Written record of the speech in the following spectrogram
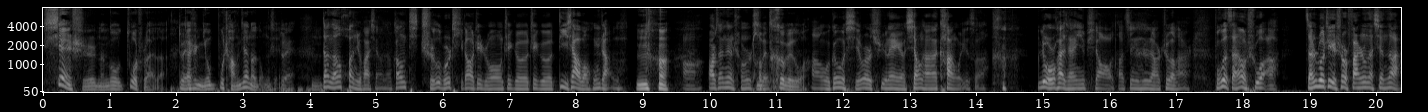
现实能够做出来的，但是你又不常见的东西。对嗯，但咱换句话想想，刚池子不是提到这种这个这个地下网红展吗？嗯，哈啊，二三线城市特别多特别多。啊，我跟我媳妇儿去那个湘潭还看过一次，六十块钱一票，我操，进去就点这玩意儿。不过咱要说啊，咱说这事儿发生在现在，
